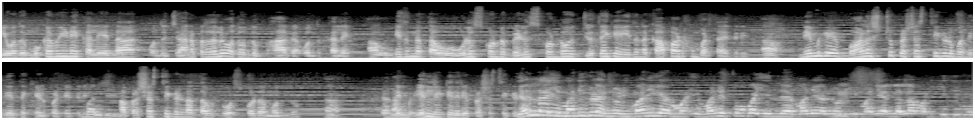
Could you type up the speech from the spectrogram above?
ಈ ಒಂದು ಮುಖವೀಣೆ ಕಲೆಯನ್ನ ಒಂದು ಜಾನಪದದಲ್ಲೂ ಅದೊಂದು ಭಾಗ ಒಂದು ಕಲೆ. ಇದನ್ನ ತಾವು ಉಳಿಸ್ಕೊಂಡು ಬೆಳೆಸ್ಕೊಂಡು ಜೊತೆಗೆ ಇದನ್ನ ಕಾಪಾಡ್ಕೊಂಡ್ ಬರ್ತಾ ಇದ್ರಿ. ನಿಮ್ಗೆ ಬಹಳಷ್ಟು ಪ್ರಶಸ್ತಿಗಳು ಬಂದಿದೆ ಅಂತ ಕೇಳ್ಪಟ್ಟಿದ್ರಿ ಆ ಪ್ರಶಸ್ತಿಗಳನ್ನ ತಾವು ತೋರ್ಸ್ಕೊಡೋ ಮೊದಲು. ನಿಮ್ ಎಲ್ಲಿ ಇಟ್ಟಿದ್ದೀರಿ ಪ್ರಶಸ್ತಿಗಳು ಎಲ್ಲ ಈ ಮನೆಗಳ ನೋಡಿ ಮನೆಗೆ ಈ ಮನೆ ತುಂಬಾ ಇಲ್ಲ ಮನೆ ನೋಡಿ ಈ ಮನೆಯಲ್ಲೆಲ್ಲ ಮಡಗಿದ್ದೀನಿ.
